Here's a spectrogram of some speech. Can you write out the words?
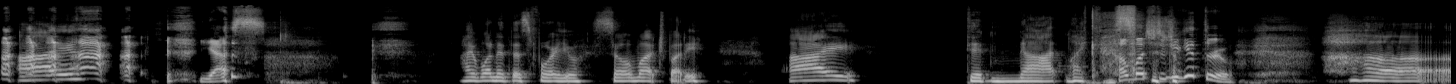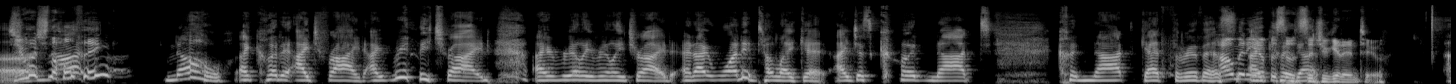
I- yes. I wanted this for you so much, buddy. I did not like this. How much did you get through? Did you watch the whole thing? No, I couldn't. I tried. I really tried. I really, really tried. And I wanted to like it. I just could not, could not get through this. How many I episodes did you get into? Uh,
